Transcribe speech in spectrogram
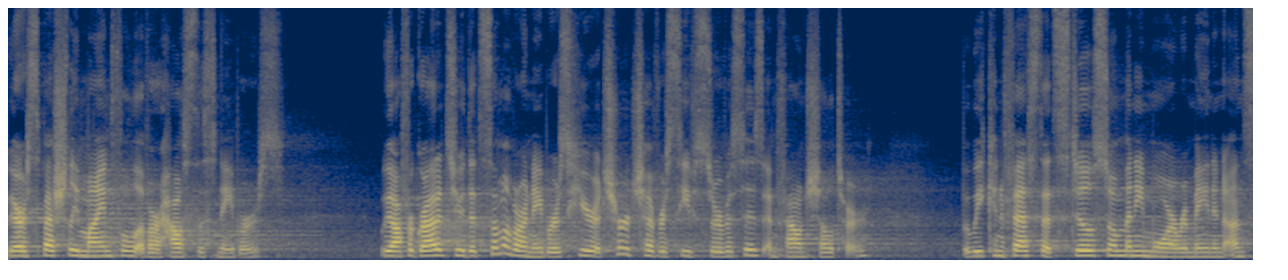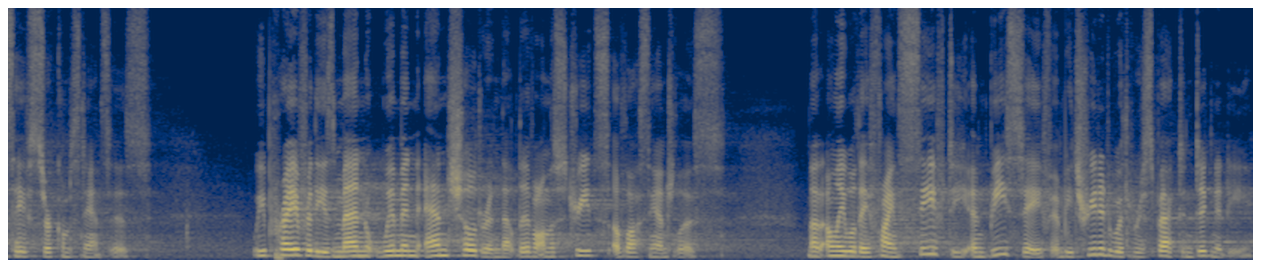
we are especially mindful of our houseless neighbors. We offer gratitude that some of our neighbors here at church have received services and found shelter, but we confess that still so many more remain in unsafe circumstances. We pray for these men, women, and children that live on the streets of Los Angeles. Not only will they find safety and be safe and be treated with respect and dignity,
